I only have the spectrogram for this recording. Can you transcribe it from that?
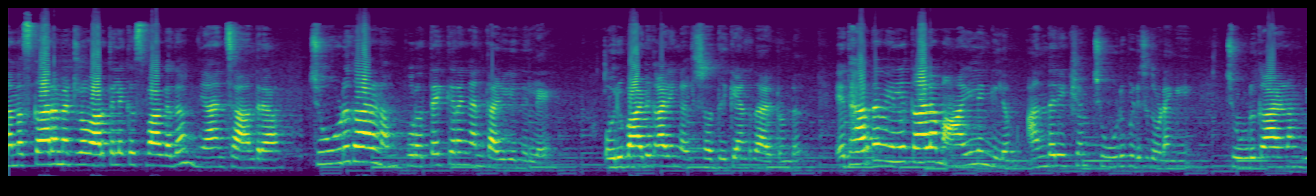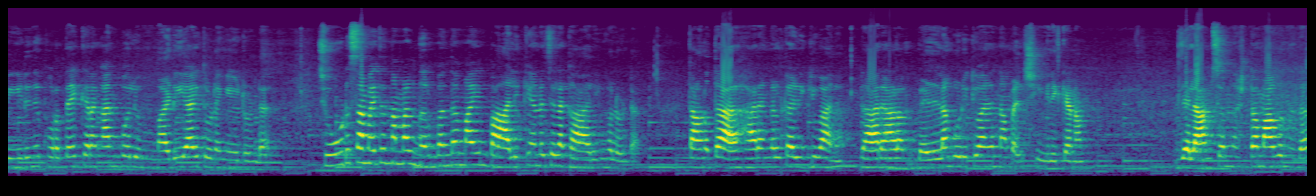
നമസ്കാരം മെട്രോ വാർത്തയിലേക്ക് സ്വാഗതം. ഞാൻ ചാന്ദ്ര. ചൂട് കാരണം പുറത്തേക്കിറങ്ങാൻ കഴിയുന്നില്ലേ? ഒരുപാട് കാര്യങ്ങൾ ശ്രദ്ധിക്കേണ്ടതായിട്ടുണ്ട്. യഥാർത്ഥ വേനൽക്കാലം ആയില്ലെങ്കിലും അന്തരീക്ഷം ചൂട് പിടിച്ചു തുടങ്ങി. ചൂട് കാരണം വീടിന് പുറത്തേക്കിറങ്ങാൻ പോലും മടിയായി തുടങ്ങിയിട്ടുണ്ട്. ചൂട് സമയത്ത് നമ്മൾ നിർബന്ധമായും പാലിക്കേണ്ട ചില കാര്യങ്ങളുണ്ട്. തണുത്ത ആഹാരങ്ങൾ കഴിക്കുവാനും ധാരാളം വെള്ളം കുടിക്കുവാനും നമ്മൾ ശീലിക്കണം. ജലാംശം നഷ്ടമാകുന്നത്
